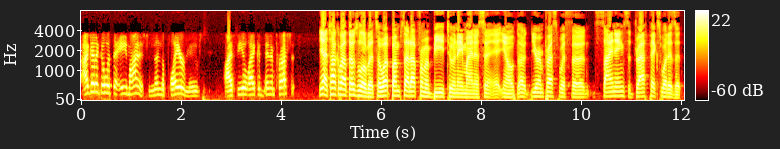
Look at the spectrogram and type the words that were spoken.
I got to go with the A minus, and then the player moves. I feel like have been impressive. Yeah, talk about those a little bit. So, what bumps that up from a B to an A minus? Uh, you know, uh, you're impressed with the signings, the draft picks. What is it?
